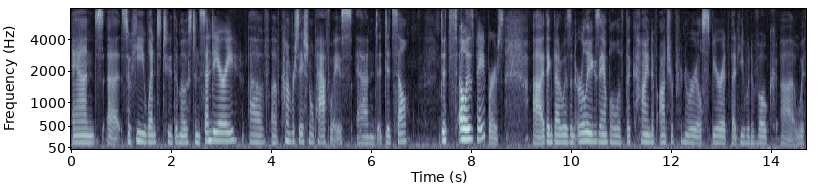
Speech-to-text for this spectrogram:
And uh, so he went to the most incendiary of, of conversational pathways, and it did sell did sell his papers. Uh, I think that was an early example of the kind of entrepreneurial spirit that he would evoke uh, with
